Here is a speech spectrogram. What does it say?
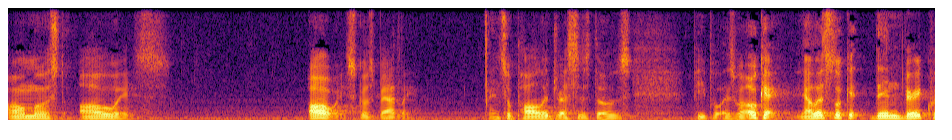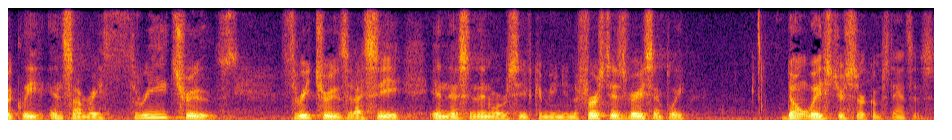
almost always, always goes badly. And so Paul addresses those people as well. Okay, now let's look at then very quickly, in summary, three truths. Three truths that I see in this, and then we'll receive communion. The first is very simply don't waste your circumstances.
